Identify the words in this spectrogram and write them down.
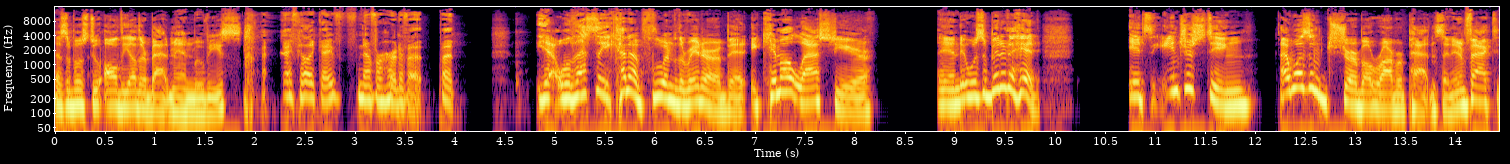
as opposed to all the other Batman movies. I feel like I've never heard of it, but Yeah, well, that's the it kind of flew under the radar a bit. It came out last year, and it was a bit of a hit. It's interesting I wasn't sure about Robert Pattinson. In fact,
